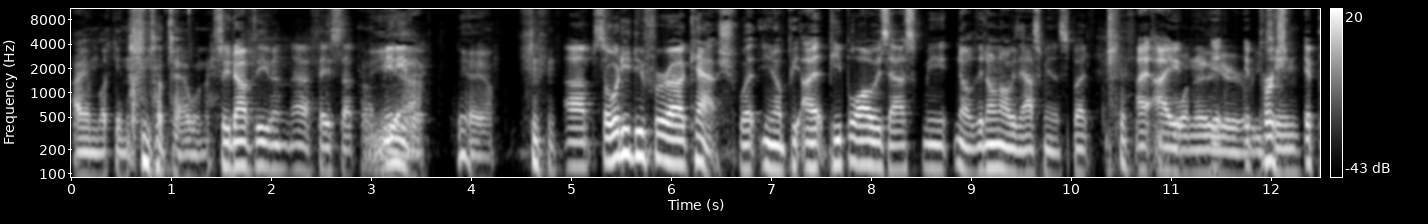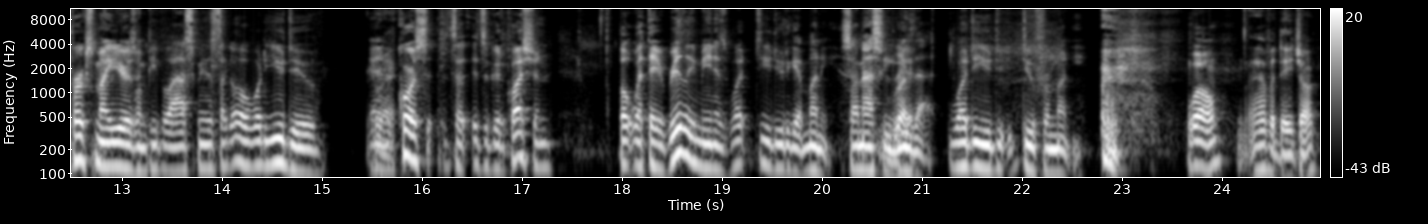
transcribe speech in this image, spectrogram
I am lucky enough not to have one. So you don't have to even uh, face that problem. Me yeah. neither. Yeah, yeah. Um, so what do you do for uh, cash? What you know, pe- I, people always ask me. No, they don't always ask me this, but I, I Wanna know it, your it perks it perks my ears when people ask me this. Like, oh, what do you do? And of course, it's a it's a good question, but what they really mean is, what do you do to get money? So I'm asking you that. What do you do, do for money? Well, I have a day job.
